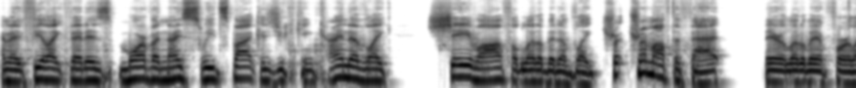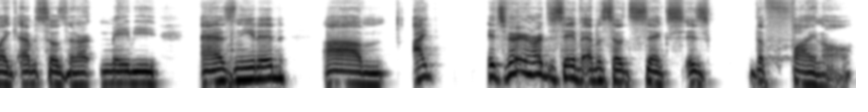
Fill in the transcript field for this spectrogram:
And I feel like that is more of a nice sweet spot because you can kind of like shave off a little bit of like tr- trim off the fat there a little bit for like episodes that aren't maybe as needed. Um, I, it's very hard to say if episode six is the final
